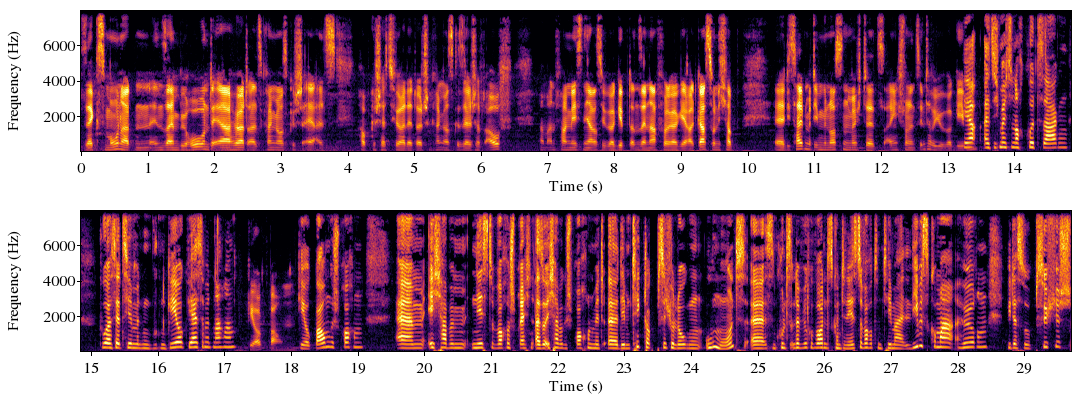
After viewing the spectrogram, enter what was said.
sechs Monaten in seinem Büro und er hört als Krankenhausgesch äh, als Hauptgeschäftsführer der Deutschen Krankenhausgesellschaft auf. Am Anfang nächsten Jahres übergibt an seinen Nachfolger Gerald Gass und ich habe äh, die Zeit mit ihm genossen, möchte jetzt eigentlich schon ins Interview übergeben. Ja, also ich möchte noch kurz sagen, du hast jetzt hier mit einem guten Georg, wie heißt er mit Nachnamen? Georg Baum. Georg Baum gesprochen. Ähm, ich habe nächste Woche sprechen, also ich habe gesprochen mit äh, dem TikTok-Psychologen Umut. Äh, ist ein cooles Interview geworden. Das könnt ihr nächste Woche zum Thema Liebeskummer hören, wie das so psychisch,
